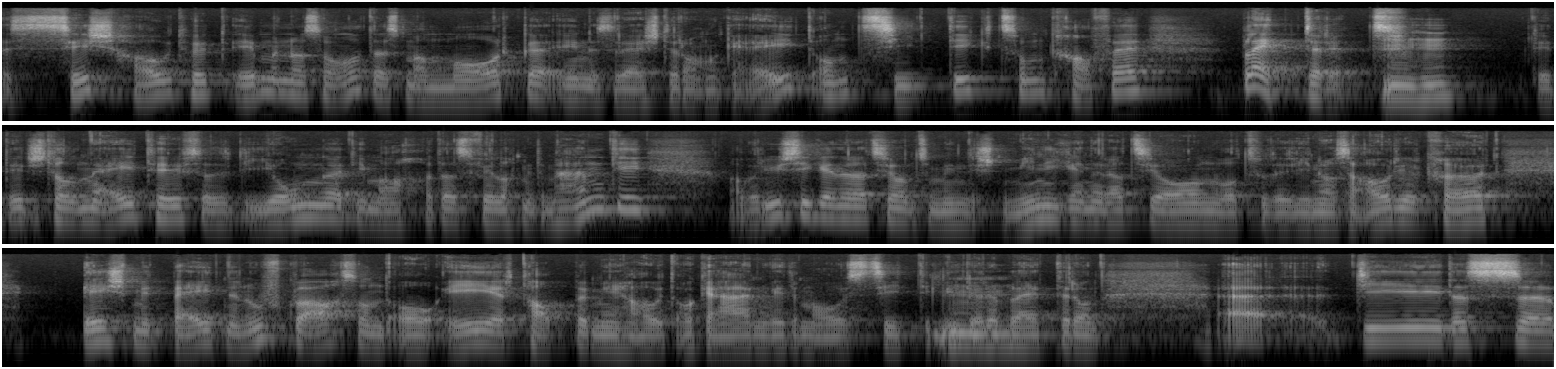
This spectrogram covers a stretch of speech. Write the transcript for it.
es ist halt heute immer noch so, dass man morgen in ein Restaurant geht und Zeitung zum Kaffee blättert. Mhm die Digital Natives, also die Jungen, die machen das vielleicht mit dem Handy, aber unsere Generation, zumindest meine Generation, die zu den Dinosauriern gehört, ist mit beiden aufgewachsen und auch eher tappe mich halt auch gerne wieder mal als Zeitung mhm. durchblättern. Und, äh, die, das äh,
